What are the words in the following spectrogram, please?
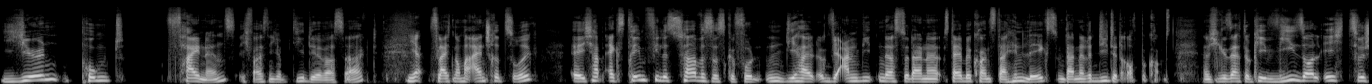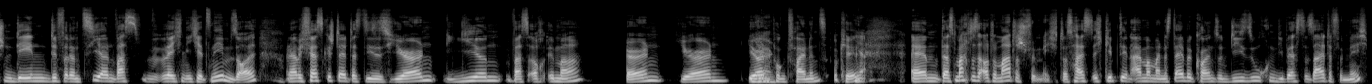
yearn.finance. Ich weiß nicht, ob die dir was sagt. Ja. Vielleicht nochmal einen Schritt zurück. Äh, Ich habe extrem viele Services gefunden, die halt irgendwie anbieten, dass du deine Stablecoins da hinlegst und deine Rendite drauf bekommst. Dann habe ich gesagt, okay, wie soll ich zwischen denen differenzieren, was, welchen ich jetzt nehmen soll? Und dann habe ich festgestellt, dass dieses Yearn, Yearn, was auch immer, Earn, Yearn. Yearn.finance, okay. Ja. Ähm, das macht es automatisch für mich. Das heißt, ich gebe denen einmal meine Stablecoins und die suchen die beste Seite für mich.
